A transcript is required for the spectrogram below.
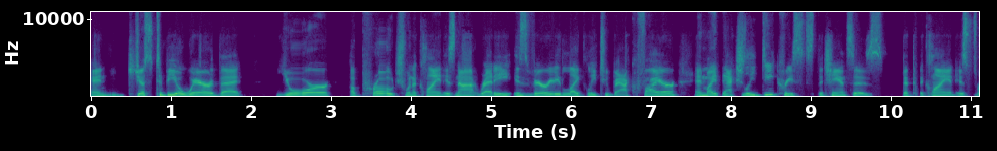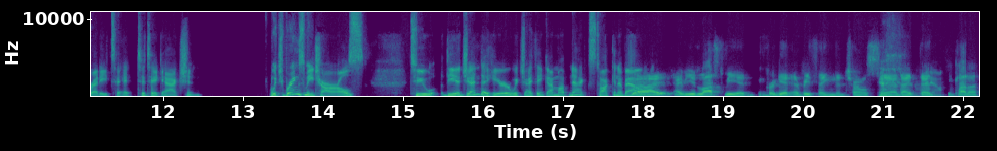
And just to be aware that your approach when a client is not ready is very likely to backfire and might actually decrease the chances that the client is ready to, to take action. Which brings me, Charles, to the agenda here, which I think I'm up next talking about. Well, I, I you lost me at forget everything that Charles said. I, that kind of,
